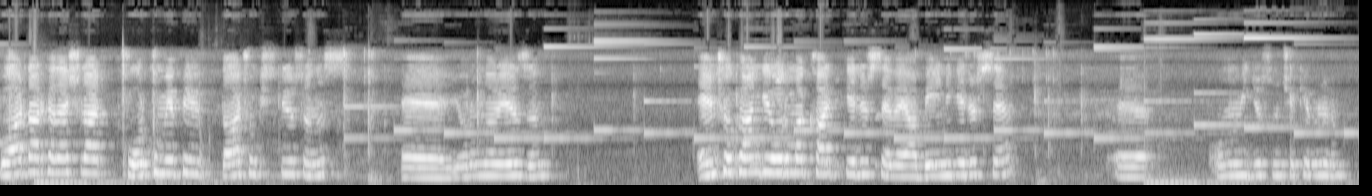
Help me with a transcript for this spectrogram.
bu arada arkadaşlar korku map'i daha çok istiyorsanız eee, yorumlara yazın. En çok hangi yoruma kalp gelirse veya beğeni gelirse eee, onun videosunu çekebilirim.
